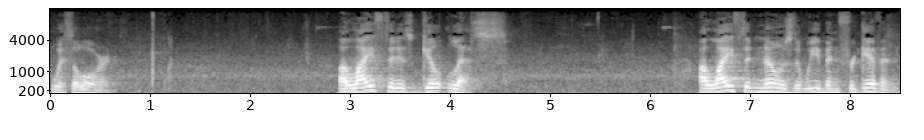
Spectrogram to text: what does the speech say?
with the Lord. A life that is guiltless. A life that knows that we've been forgiven.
